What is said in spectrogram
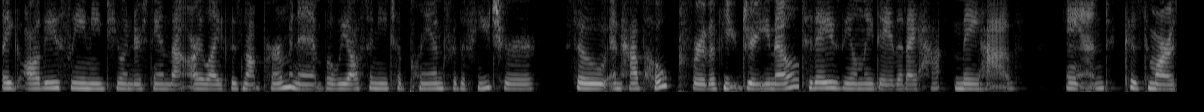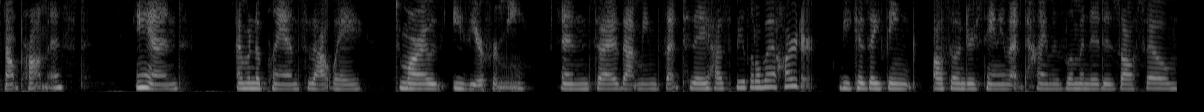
Like, obviously, you need to understand that our life is not permanent, but we also need to plan for the future. So, and have hope for the future, you know? Today is the only day that I ha- may have. And, because tomorrow is not promised. And I'm going to plan so that way tomorrow is easier for me. And so that means that today has to be a little bit harder because I think also understanding that time is limited is also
